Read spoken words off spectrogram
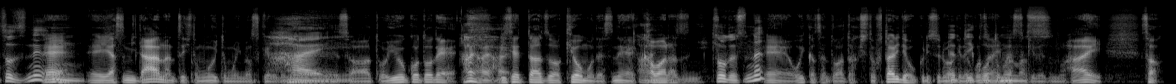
そうですね。えうん。ええー休みだなんて人も多いと思いますけれどもね、はい。さあということで、リセッターズは今日もですね変わらずに、そうですね。えー、及川さんと私と2人でお送りするわけでございますけれども。はい。さあ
